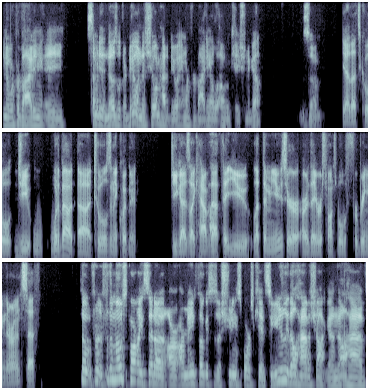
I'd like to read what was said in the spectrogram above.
you know, we're providing a somebody that knows what they're doing to show them how to do it, and we're providing a, a location to go. So Yeah, that's cool. Do you what about uh tools and equipment? Do you guys like have that that you let them use or are they responsible for bringing their own stuff? So for for the most part, like I said, uh, our our main focus is a shooting sports kids. So usually they'll have a shotgun, they'll have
